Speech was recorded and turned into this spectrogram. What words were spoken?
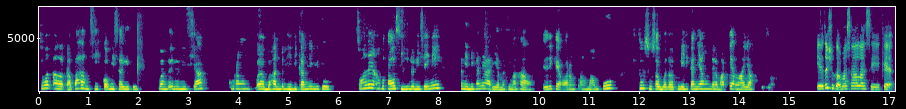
Cuman uh, paham sih kok bisa gitu. Bangsa Indonesia kurang uh, bahan pendidikannya gitu. Soalnya yang aku tahu sih Indonesia ini pendidikannya ya masih mahal. Jadi kayak orang kurang mampu itu susah buat dapat pendidikan yang dalam artian layak gitu. Ya itu juga masalah sih. Kayak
